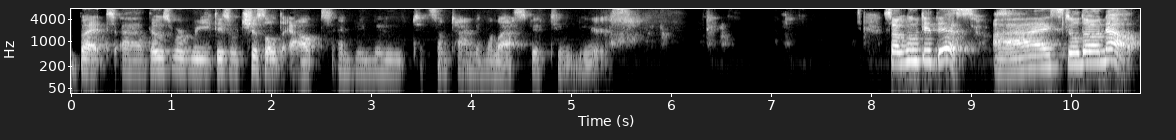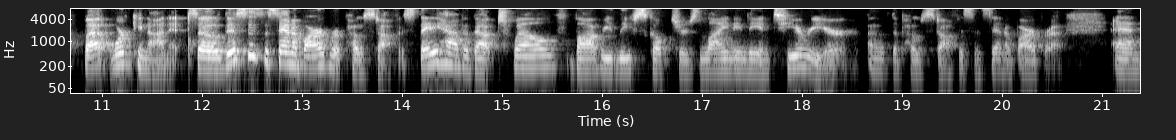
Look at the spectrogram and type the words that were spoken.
But uh, those were re these were chiseled out and removed sometime in the last 15 years. So who did this? I still don't know, but working on it. So this is the Santa Barbara Post Office. They have about 12 bas-relief sculptures lining the interior of the post office in Santa Barbara. And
